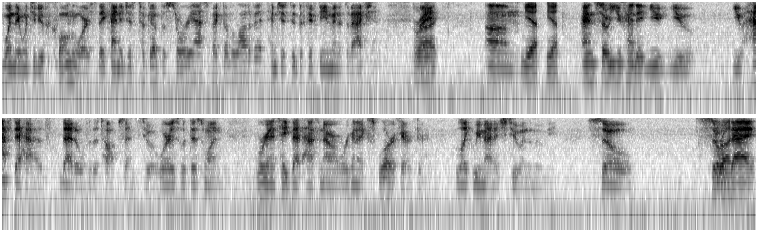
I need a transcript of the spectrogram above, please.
when they went to do the Clone Wars, they kind of just took out the story aspect of a lot of it and just did the 15 minutes of action. Right. Um, Yeah, yeah. And so you kind of you you you have to have that over the top sense to it. Whereas with this one we're going to take that half an hour and we're going to explore a character like we managed to in the movie. So so Right. that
